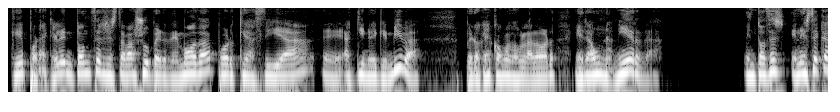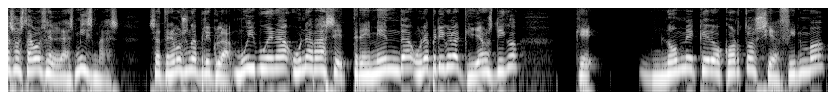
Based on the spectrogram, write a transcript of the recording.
que por aquel entonces estaba súper de moda porque hacía eh, Aquí no hay quien viva, pero que como doblador era una mierda. Entonces, en este caso estamos en las mismas. O sea, tenemos una película muy buena, una base tremenda, una película que ya os digo que no me quedo corto si afirmo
